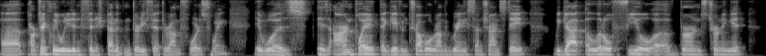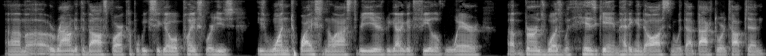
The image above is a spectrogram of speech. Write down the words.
uh, particularly when he didn't finish better than 35th around the Florida swing. It was his iron play that gave him trouble around the grainy Sunshine State. We got a little feel of Burns turning it um, uh, around at the Valspar a couple weeks ago, a place where he's he's won twice in the last three years. We got a good feel of where uh, Burns was with his game heading into Austin with that backdoor top 10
